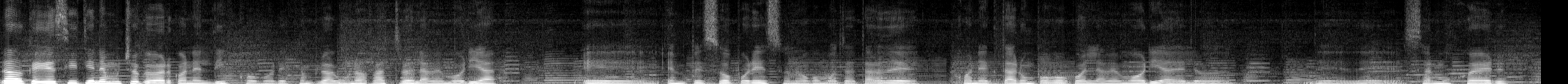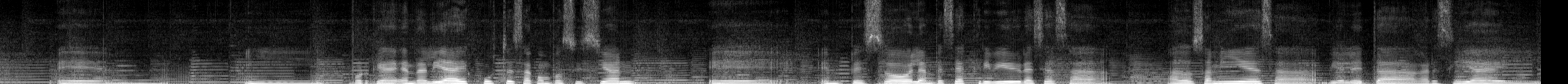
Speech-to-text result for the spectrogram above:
No, que sí tiene mucho que ver con el disco. Por ejemplo, algunos rastros de la memoria eh, empezó por eso, ¿no? Como tratar de conectar un poco con la memoria de, lo, de, ser mujer. Eh, y porque en realidad es justo esa composición eh, empezó, la empecé a escribir gracias a, a dos amigas, a Violeta García y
